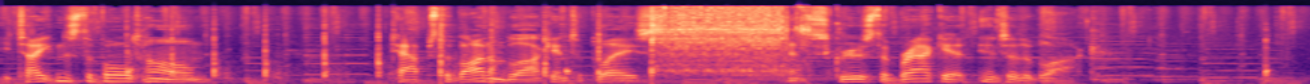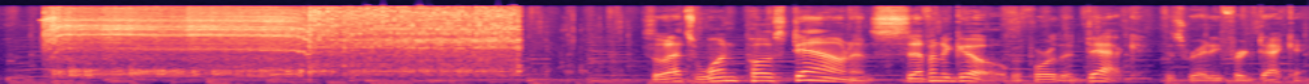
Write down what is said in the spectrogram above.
He tightens the bolt home taps the bottom block into place, and screws the bracket into the block. So that's one post down and seven to go before the deck is ready for decking.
